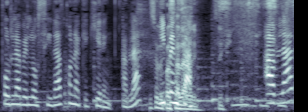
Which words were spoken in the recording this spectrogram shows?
por la velocidad con la que quieren hablar Eso le y pasa pensar. a Adri. Sí. Hablar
